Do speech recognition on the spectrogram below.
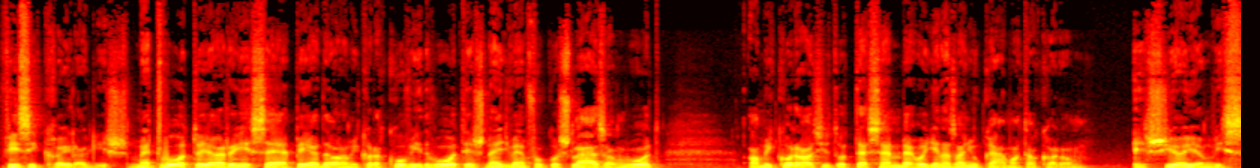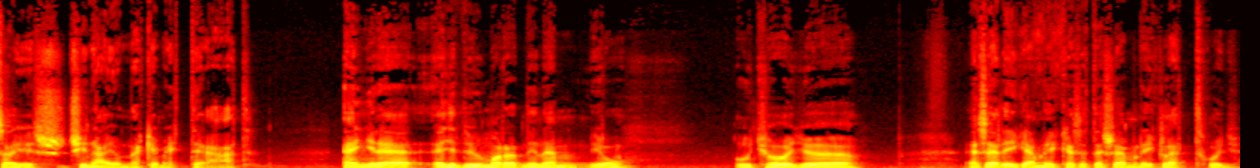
Fizikailag is. Mert volt olyan része például, amikor a Covid volt, és 40 fokos lázam volt, amikor az jutott eszembe, hogy én az anyukámat akarom. És jöjjön vissza, és csináljon nekem egy teát ennyire egyedül maradni nem jó. Úgyhogy ez elég emlékezetes emlék lett, hogy,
